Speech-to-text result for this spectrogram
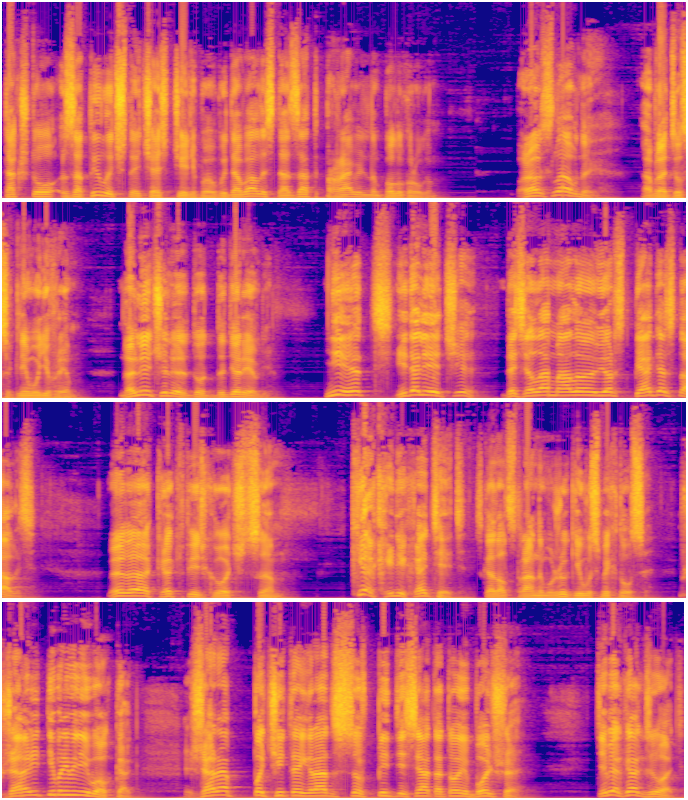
так что затылочная часть черепа выдавалась назад правильным полукругом. «Православный?» — обратился к нему Ефрем. «Далече тут до деревни?» «Нет, недалече. До села мало верст пять осталось». «Это как пить хочется». «Как и не хотеть», — сказал странный мужик и усмехнулся. «Жарить не приведи бог как. Жара, почитай, градусов 50, а то и больше. Тебя как звать?»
